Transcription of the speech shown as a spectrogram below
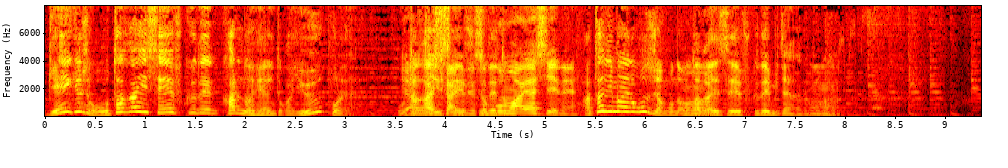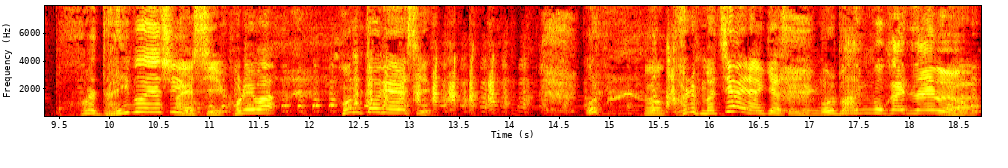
現役の人がお互い制服で彼の部屋にとか言う？これ。お互い制服でとか。そこも怪しいね。当たり前のことじゃん、こんなお互い制服でみたいなのとか。うん。これ、だいぶ怪しいよ。怪しい。これは、本当に怪しい。俺うん、これ間違いない気がするんだけど。俺番号書いてないのよ。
